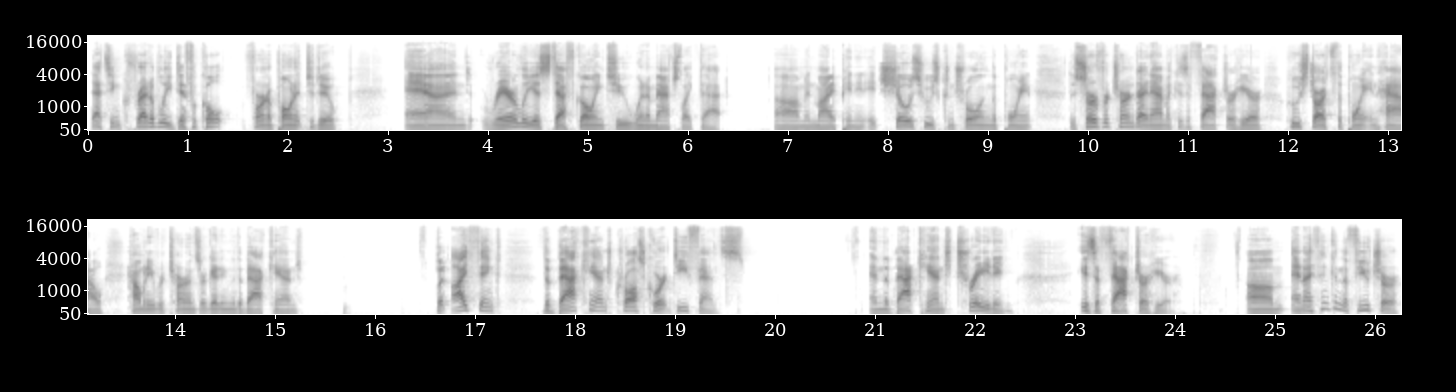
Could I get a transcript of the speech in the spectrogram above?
That's incredibly difficult for an opponent to do. And rarely is Steph going to win a match like that um, in my opinion. It shows who's controlling the point. The serve return dynamic is a factor here. Who starts the point and how? How many returns are getting to the backhand? But I think the backhand cross court defense and the backhand trading is a factor here. Um, and I think in the future,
